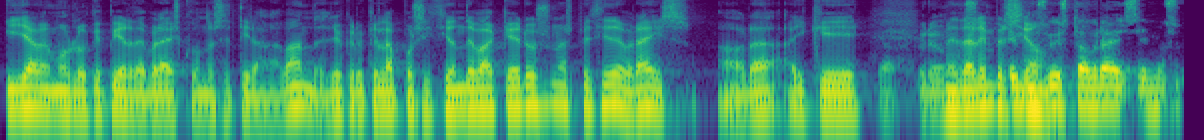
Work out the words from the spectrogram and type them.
Y ya vemos lo que pierde Bryce cuando se tira a la banda. Yo creo que la posición de Vaquero es una especie de Bryce. Ahora hay que... Ya, pero me da la impresión. Hemos visto a Bryce hemos-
